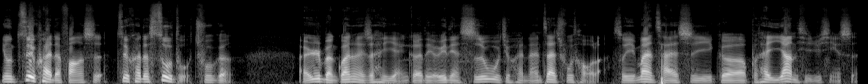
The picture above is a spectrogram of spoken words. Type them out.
用最快的方式、最快的速度出梗。而日本观众也是很严格的，有一点失误就很难再出头了。所以漫才是一个不太一样的喜剧形式。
